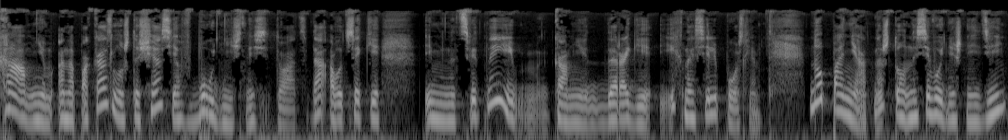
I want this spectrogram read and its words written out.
камнем она показывала, что сейчас я в будничной ситуации, да, а вот всякие именно цветные камни дорогие, их носили после. Но понятно, что на сегодняшний день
